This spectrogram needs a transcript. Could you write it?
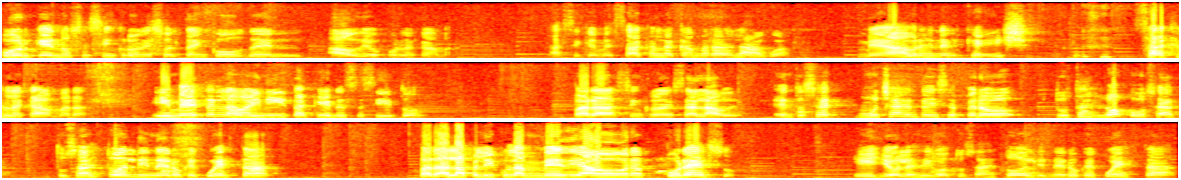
Porque no se sincronizó el timecode del audio con la cámara. Así que me sacan la cámara del agua, me abren el cage, sacan la cámara y meten la vainita que necesito para sincronizar el audio. Entonces, mucha gente dice, pero tú estás loco, o sea, tú sabes todo el dinero que cuesta parar la película media hora por eso. Y yo les digo, tú sabes todo el dinero que cuesta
